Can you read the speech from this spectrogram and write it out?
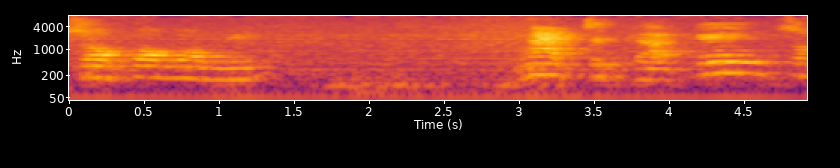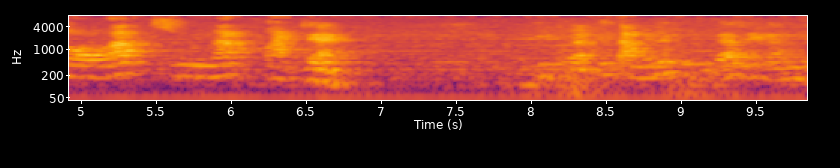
saka wonge ngajegake sholat sunat fajar. Iki berarti tamene kudu nek kami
